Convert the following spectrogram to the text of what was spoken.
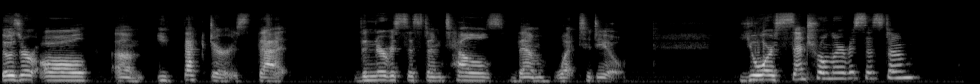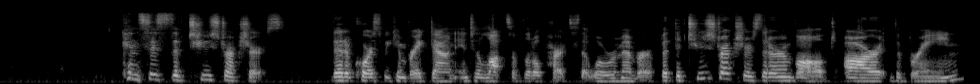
Those are all um, effectors that the nervous system tells them what to do. Your central nervous system consists of two structures that, of course, we can break down into lots of little parts that we'll remember. But the two structures that are involved are the brain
